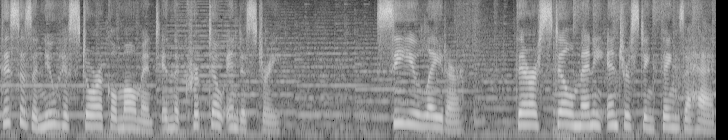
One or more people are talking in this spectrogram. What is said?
this is a new historical moment in the crypto industry. See you later. There are still many interesting things ahead.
